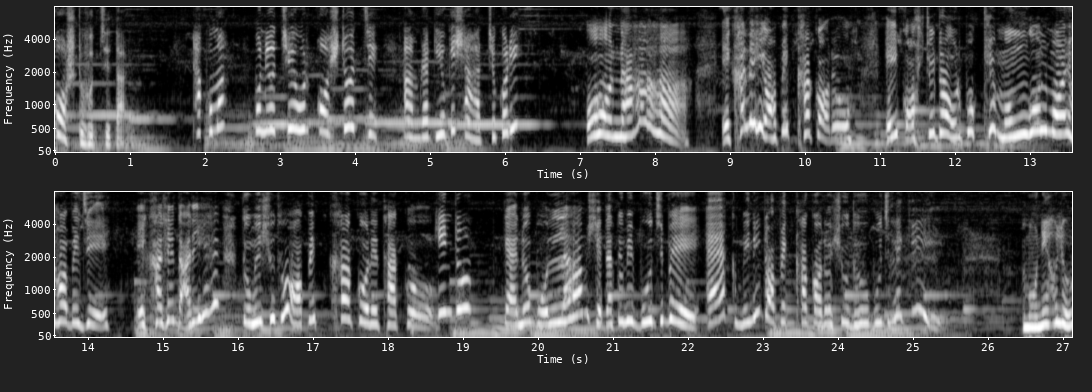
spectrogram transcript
কষ্ট হচ্ছে তার। ঠাকুমা মনে হচ্ছে ওর কষ্ট হচ্ছে। আমরা কি ওকে সাহায্য করি? ও না এখানেই অপেক্ষা করো। এই কষ্টটা ওর পক্ষে মঙ্গলময় হবে যে। এখানে দাঁড়িয়ে তুমি শুধু অপেক্ষা করে থাকো। কিন্তু কেন বললাম? সেটা তুমি বুঝবে। এক মিনিট অপেক্ষা করো শুধু বুঝলে কি? মনে হলো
